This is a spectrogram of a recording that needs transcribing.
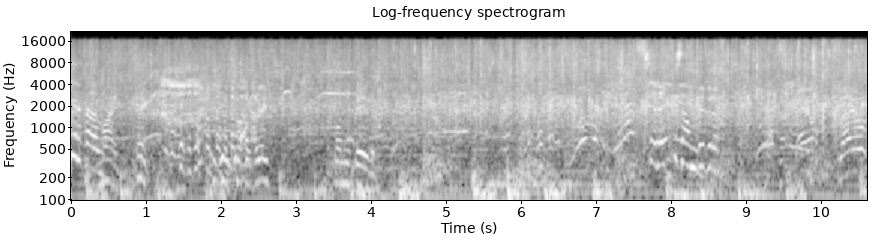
Amai, kijk. Ik ben wel breed. Kan niet beter. We zijn even aan het bibberen. Wij ook.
